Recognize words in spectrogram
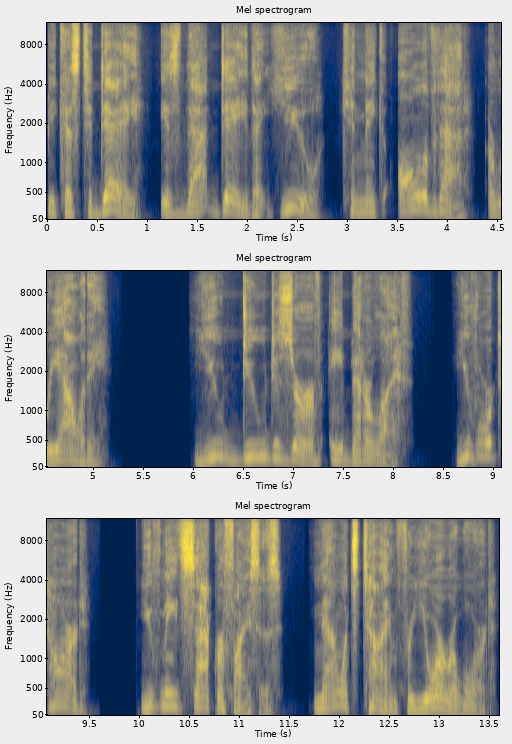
because today is that day that you can make all of that a reality. You do deserve a better life. You've worked hard. You've made sacrifices. Now it's time for your reward.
